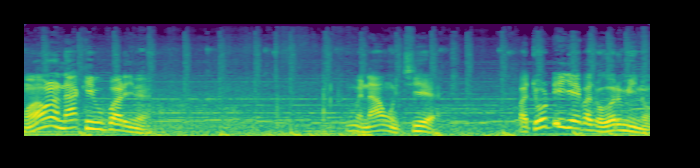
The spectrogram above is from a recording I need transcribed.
હમણાં નાખી ઉપાડીને. અમે નાવું છીએ. ચોટી જાય પાછો ગરમીનો.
